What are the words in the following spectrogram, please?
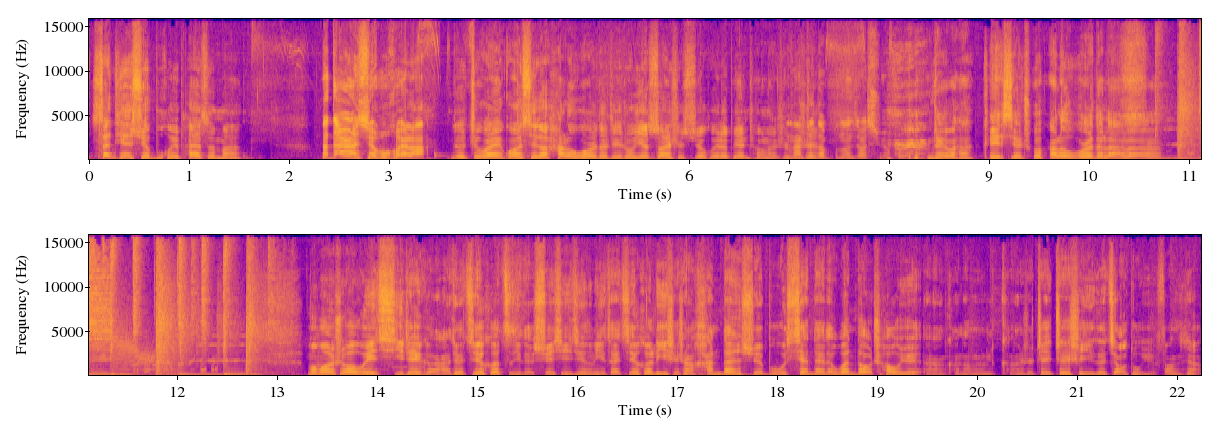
三天学不会 Python 吗？那当然学不会了，这这万一光写个 Hello World 这种也算是学会了编程了，是不是那是？真的不能叫学会。对吧？可以写出 Hello World 来了。默默说，围棋这个啊，就结合自己的学习经历，再结合历史上邯郸学步、现代的弯道超越啊，可能可能是这这是一个角度与方向。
